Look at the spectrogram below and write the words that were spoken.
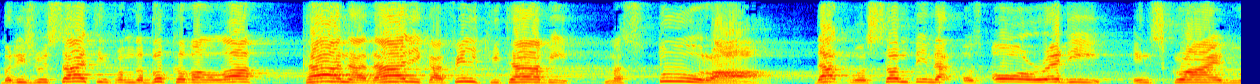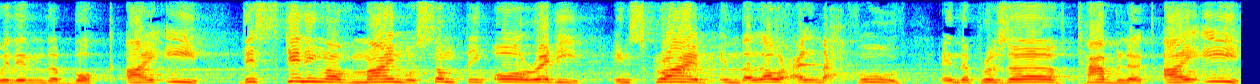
But he's reciting from the book of Allah. Kana dhalika fil kitabi mastura that was something that was already inscribed within the book, i.e., this skinning of mine was something already inscribed in the Lawh al Mahfuz, in the preserved tablet, i.e.,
